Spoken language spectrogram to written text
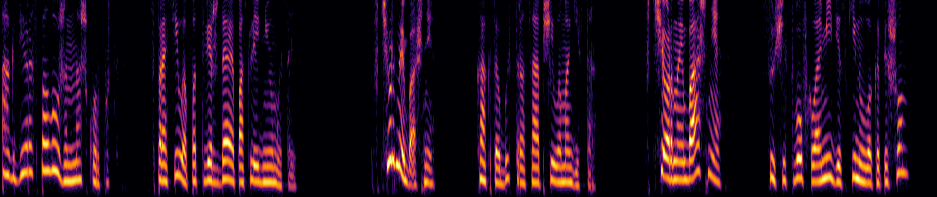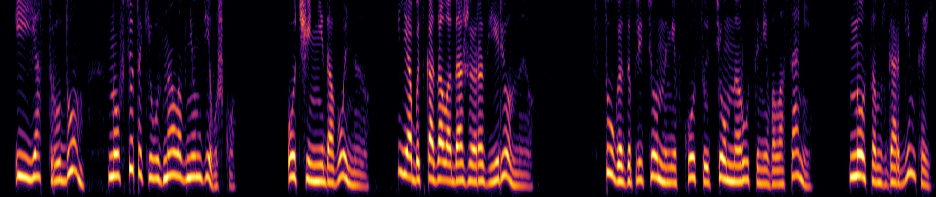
«А где расположен наш корпус?» — спросила, подтверждая последнюю мысль. «В Черной башне», — как-то быстро сообщила магистр. «В Черной башне?» — Существо в хламиде скинуло капюшон, и я с трудом, но все-таки узнала в нем девушку. Очень недовольную, я бы сказала даже разъяренную, с туго заплетенными в косу темно-русыми волосами, носом с горбинкой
